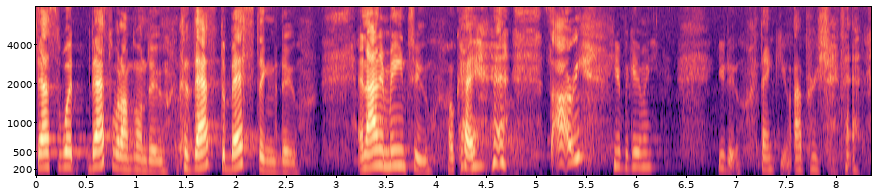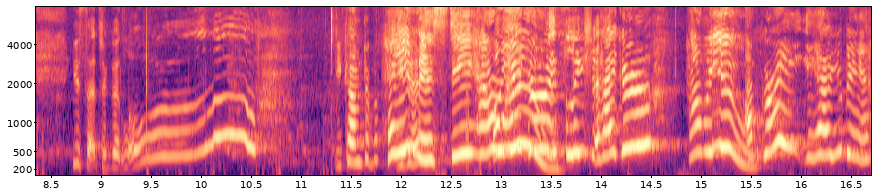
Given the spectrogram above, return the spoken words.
That's what. That's what I'm gonna do because that's the best thing to do. and I didn't mean to, okay? Sorry. You forgive me? You do. Thank you. I appreciate that. You're such a good Lord. You comfortable? Hey, You? Misty, how are you? oh, hey, girl, it's Alicia. Hey, girl. How are you? I'm great. Yeah, how you been?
